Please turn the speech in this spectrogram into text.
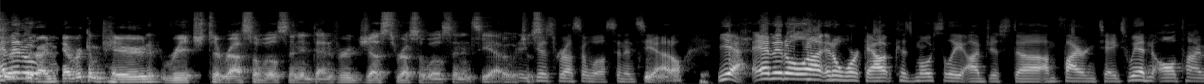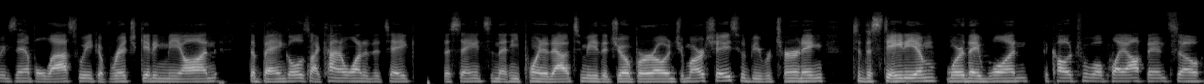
and then I never compared Rich to Russell Wilson in Denver, just Russell Wilson in Seattle, which is just Russell Wilson in Seattle. Yeah, and it'll uh, it'll work out because mostly I'm just uh, I'm firing takes. We had an all time example last week of Rich getting me on the Bengals. I kind of wanted to take the Saints, and then he pointed out to me that Joe Burrow and Ja'Marr Chase would be returning to the stadium where they won the college football playoff in. So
